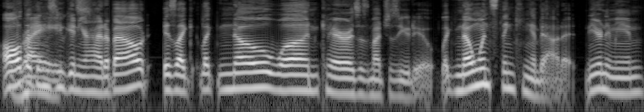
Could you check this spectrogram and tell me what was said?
All the things you get in your head about is like like no one cares as much as you do. Like no one's thinking about it. You know what I mean?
